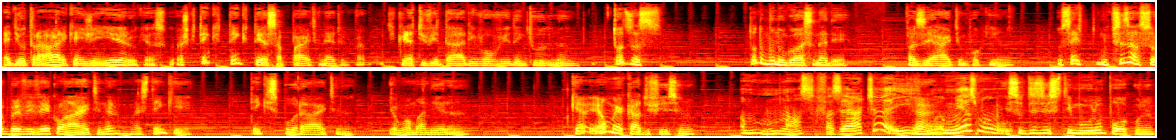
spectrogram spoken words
é de outra área, que é engenheiro, que é, acho que tem que, tem que ter essa parte, né? De, de criatividade envolvida em tudo, né? Todas as. Todo mundo gosta, né? De fazer arte um pouquinho, né? Não sei, não precisa sobreviver com a arte, né? Mas tem que, tem que expor a arte, né? De alguma maneira, né? Porque é, é um mercado difícil, né? Nossa, fazer arte é, e É. mesmo Isso desestimula um pouco, né?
